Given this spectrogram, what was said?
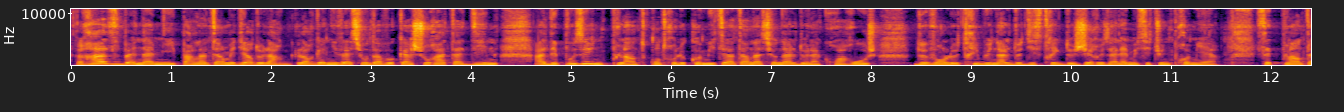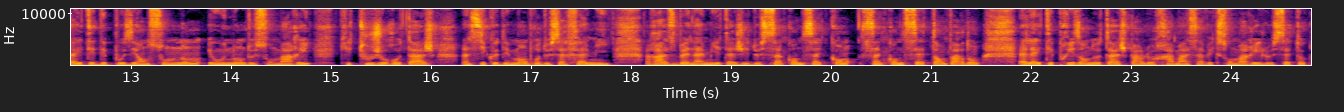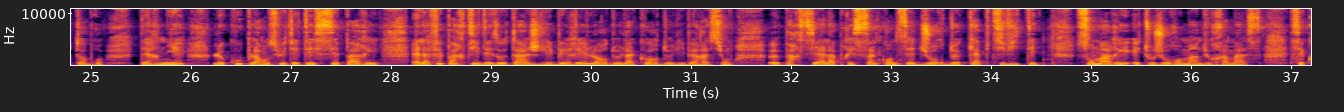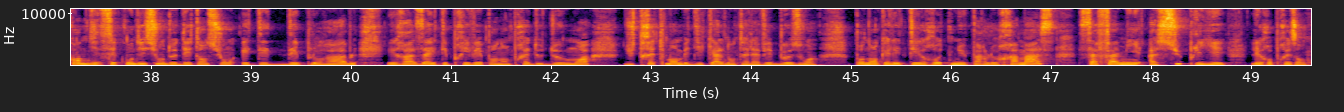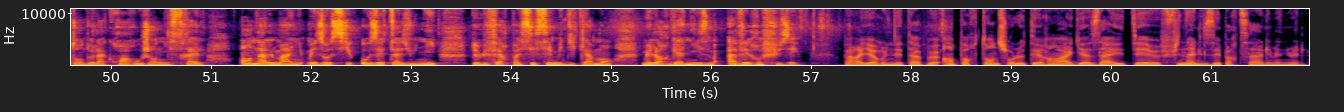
Raz Ben Ami, par l'intermédiaire de l'organisation d'avocats Shurat Adin, a déposé une plainte contre le Comité international de la Croix-Rouge devant le tribunal de district de Jérusalem et c'est une première. Cette plainte a été déposée en son nom et au nom de son mari, qui est toujours otage, ainsi que des membres de sa famille. Raz Ben Ami est âgée de 55 ans, 57 ans, pardon. Elle a été prise en otage par le Hamas avec son mari le 7 octobre dernier. Le couple a ensuite été séparé. Elle a fait partie des otages libéré lors de l'accord de libération euh, partielle après 57 jours de captivité. Son mari est toujours aux mains du Hamas. Ses, conditions de détention étaient déplorables et Raz a été privée pendant près de deux mois du traitement médical dont elle avait besoin. Pendant qu'elle était retenue par le Hamas, sa famille a supplié les représentants de la Croix-Rouge en Israël, en Allemagne, mais aussi aux États-Unis, de lui faire passer ses médicaments, mais l'organisme avait refusé. Par ailleurs, une étape importante sur le terrain à Gaza a été euh, finalisée par Tsahal, Emmanuel.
